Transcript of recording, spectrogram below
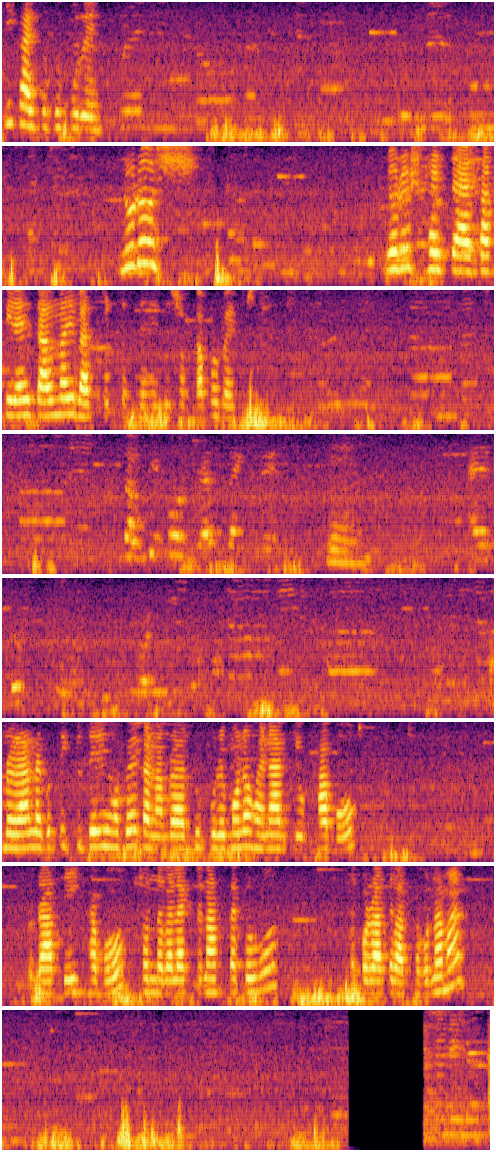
কি খাইছো দুপুরে? নুডুস নুডুস খাইছে আর সাফিরা হয়েছে আলমারি বাজ করতেছে এই যে সব কাপড় বাইর করছে। Some people dress like this, hmm. And it looks cool. for people. আমরা রান্না করতে একটু দেরি হবে কারণ আমরা দুপুরে মনে হয় না আর কেউ খাব। রাতেই খাব। সন্ধ্যাবেলা একটা নাস্তা করব তারপর রাতে ভাত খাব। না মা?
